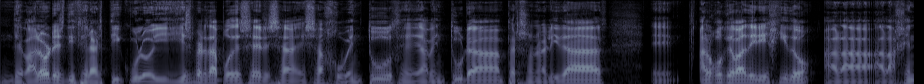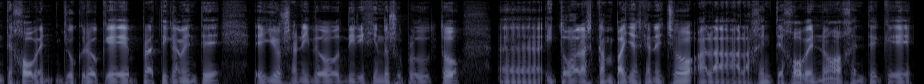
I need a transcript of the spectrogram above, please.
de valores, dice el artículo, y, es verdad, puede ser esa, esa juventud, eh, aventura, personalidad, eh, algo que va dirigido a la, gente joven. Yo creo que prácticamente ellos han ido dirigiendo su producto eh, y todas las campañas que han hecho a la, gente joven, ¿no? A gente que,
